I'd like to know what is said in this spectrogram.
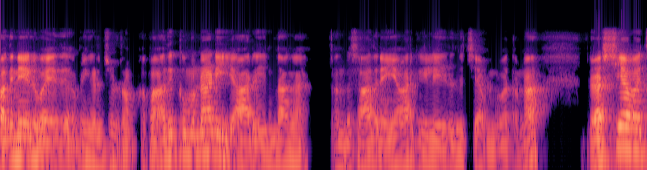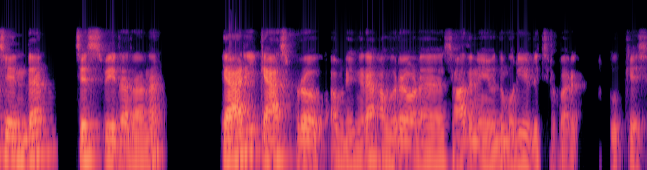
17 வயது அப்படிங்கிறத சொல்றோம். அப்போ அதுக்கு முன்னாடி யார் இருந்தாங்க? அந்த சாதனை யார் கையில இருந்துச்சு அப்படின்னு பார்த்தோம்னா, ரஷ்யாவை சேர்ந்த செஸ் வீரரான கேரி காஸ்பரோவ் அப்படிங்கிற அவரோட சாதனைய வந்து முறியடிச்சிருப்பாரு குகேஷ்.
